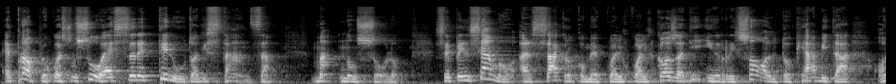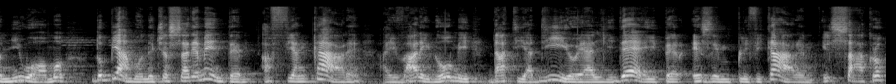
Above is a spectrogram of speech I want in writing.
è proprio questo suo essere tenuto a distanza. Ma non solo. Se pensiamo al sacro come quel qualcosa di irrisolto che abita ogni uomo, dobbiamo necessariamente affiancare ai vari nomi dati a Dio e agli dei per esemplificare il sacro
